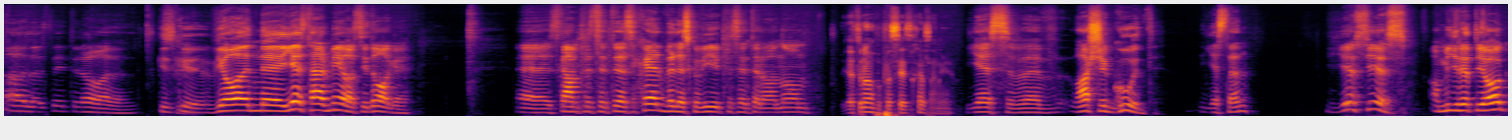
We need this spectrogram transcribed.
Alla, säg alla. Sku. Vi har en eh, gäst här med oss idag. Eh, ska han presentera sig själv eller ska vi presentera honom? Jag tror han får presentera sig själv sanningen. Yes, v- varsågod gästen. Yes, yes. Amir heter jag.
